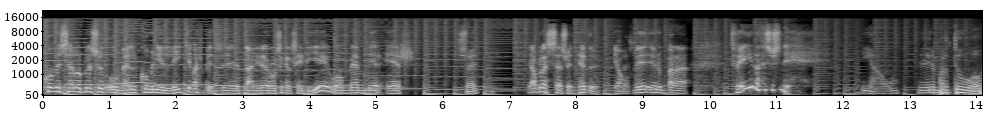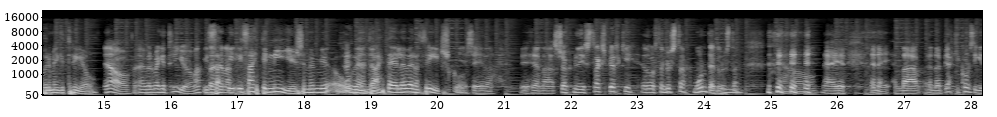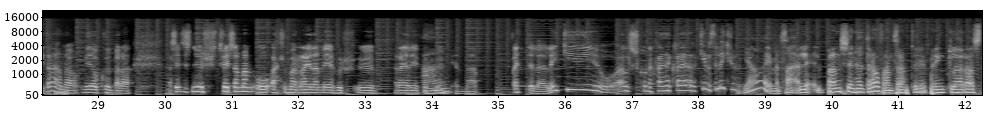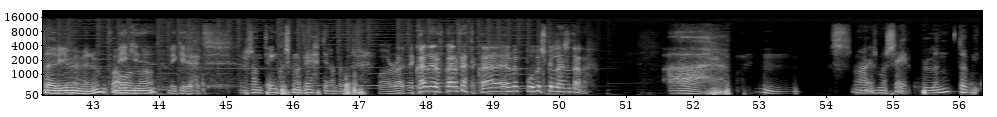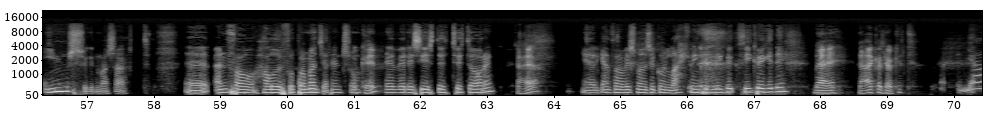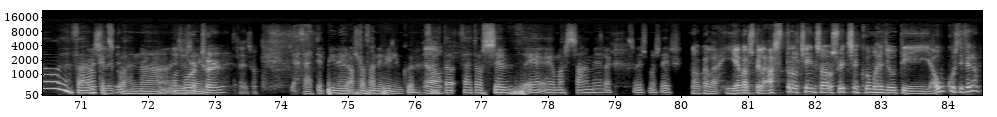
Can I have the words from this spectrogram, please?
Komið sæl og velkomin í leikivarpið. Eh, Daniel Rosenkrantz heiti ég og með mér er... Sveit Já, blessað Sveit, heyrðu. Já, Blessaður. við erum bara tveir að þessu sinni. Já, við erum bara dúo, við erum ekki tríó Já, við erum ekki tríu. í, þa í, í þætti nýju sem er mjög óveðandi níu. ætti eiginlega að vera þrýr sko Ég segi það. Við hérna söknum því strax Bjarki ef þú ert að hlusta. Mónandi er að hlusta. Já, Nei, nei, nei, en að, Bjarki komst ekki í dag, hann að við ákveðum bara að setjast niður tveir saman og ætlum að ræða með ykkur, uh, ræða við ykkur Ah. um hérna væntilega leiki og alls konar, hvað, hvað er að gerast í leikjónum? já ég menn það, bransin heldur áfram þrátt fyrir brenglaðar aðstæðir í umheiminum þá Mikið, hann mikið rétt. er svona einhvers konar fréttir Alright, en hvað er, hvað er að frétta? Hvað er við búið að vera að spila þessa dagana? ah, hmm, svona eins og maður segir blönd af ímsu getur maður sagt uh, ennþá háður fútbolmanager eins og Ok, hefur verið síðustu 20 árin já, já, Ég er ekki ennþá að vissum að þessi komin lækning fyrir því, kvikindi. nei, það er kannski ágætt. Já, það er ágætt sko, henn að, One more turn. Nei, já, þetta er pínu alltaf þannig fílingur. Já. Þetta, þetta á Sif er, er margt samiðilegt, sem þess maður segir. Nákvæmlega, ég var að spila Astral Chains á Switch sem kom held ég út í ágúst í fyrra.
